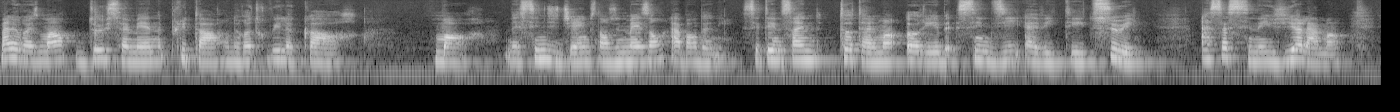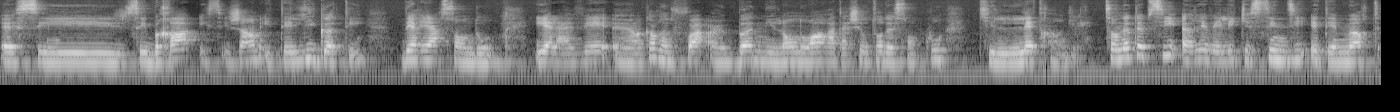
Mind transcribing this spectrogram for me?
Malheureusement, deux semaines plus tard, on a retrouvé le corps mort de Cindy James dans une maison abandonnée. C'était une scène totalement horrible. Cindy avait été tuée, assassinée violemment. Euh, ses, ses, bras et ses jambes étaient ligotés derrière son dos et elle avait euh, encore une fois un bas nylon noir attaché autour de son cou qui l'étranglait. Son autopsie a révélé que Cindy était morte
